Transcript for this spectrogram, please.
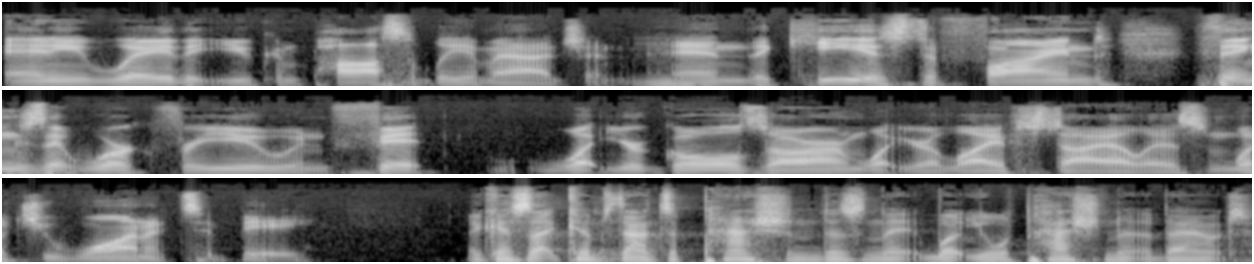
any way that you can possibly imagine, mm. and the key is to find things that work for you and fit what your goals are and what your lifestyle is and what you want it to be. I guess that comes down to passion, doesn't it? What you're passionate about.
